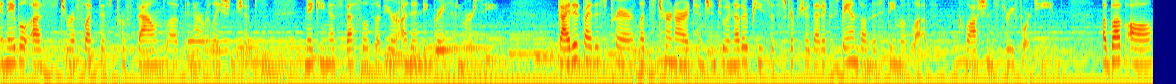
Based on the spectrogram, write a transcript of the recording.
Enable us to reflect this profound love in our relationships, making us vessels of your unending grace and mercy. Guided by this prayer, let's turn our attention to another piece of scripture that expands on this theme of love, Colossians 3:14. Above all,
